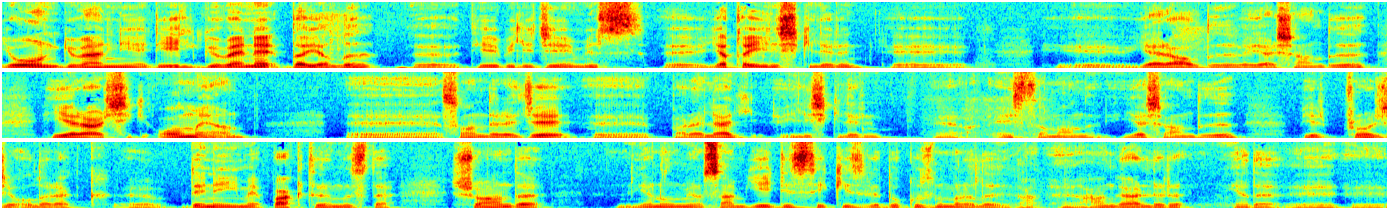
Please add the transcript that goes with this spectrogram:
yoğun güvenliğe değil güvene dayalı e, diyebileceğimiz e, yatay ilişkilerin e, e, yer aldığı ve yaşandığı hiyerarşik olmayan e, son derece e, paralel ilişkilerin eş zamanlı yaşandığı bir proje olarak e, deneyime baktığımızda şu anda yanılmıyorsam 7, 8 ve 9 numaralı e, hangarları ya da e, e,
